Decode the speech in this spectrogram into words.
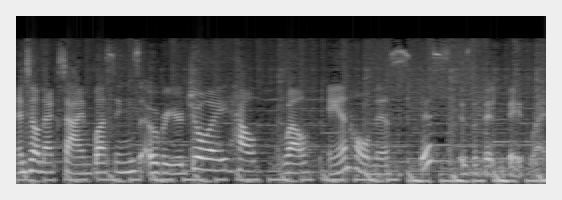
Until next time, blessings over your joy, health, wealth, and wholeness. This is the Fit in Faith Way.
